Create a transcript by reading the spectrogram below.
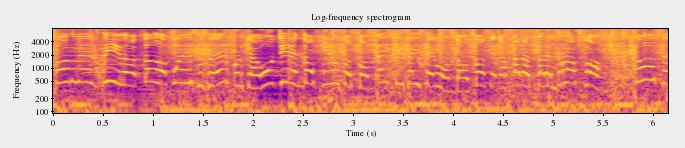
por vencido. Todo puede suceder porque aún tienen dos minutos con 26 segundos. 12 campanas para el rojo, 12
